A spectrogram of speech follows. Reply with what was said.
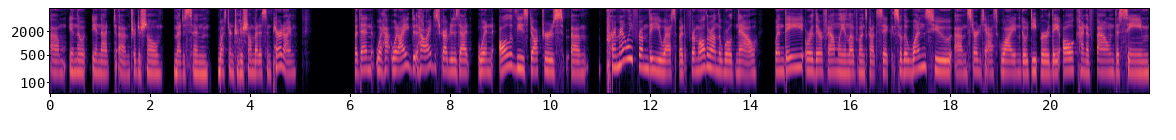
um, in the in that um, traditional medicine western traditional medicine paradigm but then what, what I how I described it is that when all of these doctors, um, primarily from the U.S. but from all around the world now, when they or their family and loved ones got sick, so the ones who um, started to ask why and go deeper, they all kind of found the same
